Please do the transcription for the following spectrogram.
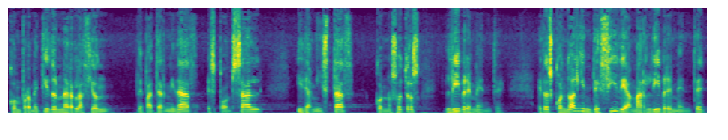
comprometido en una relación de paternidad, esponsal y de amistad con nosotros libremente. Entonces, cuando alguien decide amar libremente,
